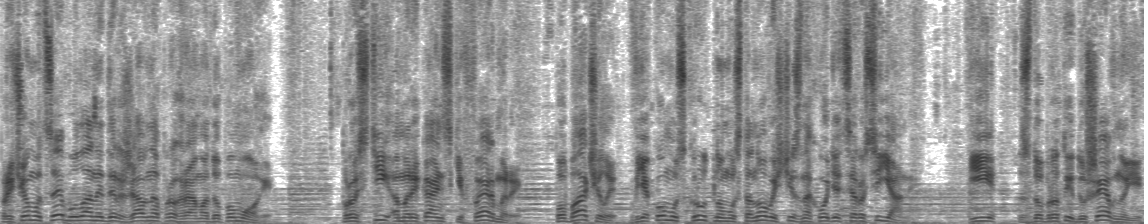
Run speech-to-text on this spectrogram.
Причому це була не державна програма допомоги. Прості американські фермери побачили, в якому скрутному становищі знаходяться росіяни, і з доброти душевної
